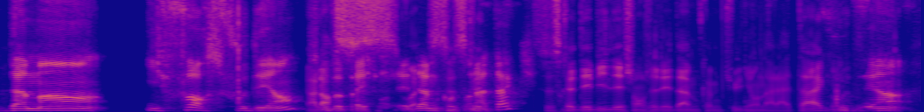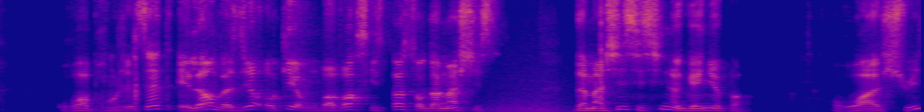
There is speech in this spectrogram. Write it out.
Dame 1, il force fou D1. Alors, on ne peut pas échanger les dames quand on attaque. Ce serait débile d'échanger les dames, comme tu le dis, on a l'attaque. Fou D1, roi prend G7. Et là, on va se dire, OK, on va voir ce qui se passe sur Dame H6. Dame H6 ici ne gagne pas. Roi H8.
